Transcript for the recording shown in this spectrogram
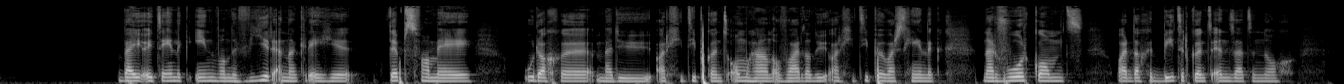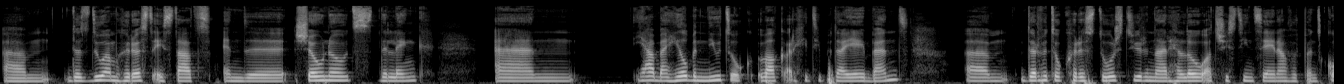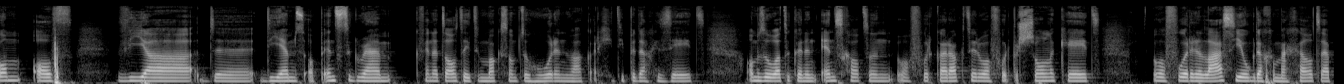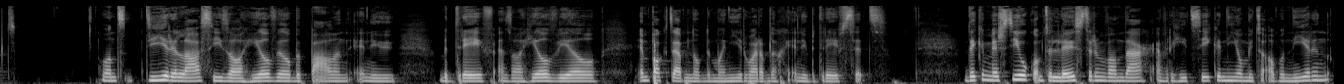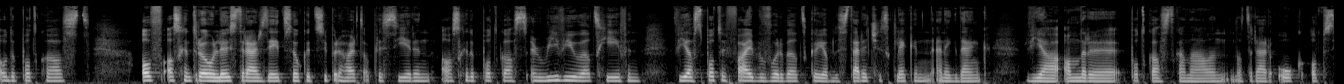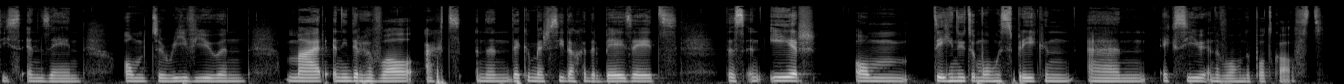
ben je uiteindelijk een van de vier en dan krijg je tips van mij hoe dat je met je archetype kunt omgaan of waar dat je archetype waarschijnlijk naar voren komt, waar dat je het beter kunt inzetten nog. Um, dus doe hem gerust. Hij staat in de show notes, de link. En ja, ben heel benieuwd ook welk archetype dat jij bent. Um, durf het ook gerust doorsturen naar hello.justienseinave.com of via de DM's op Instagram. Ik vind het altijd een max om te horen welk archetype dat je zijt. Om zo wat te kunnen inschatten, wat voor karakter, wat voor persoonlijkheid, wat voor relatie ook dat je met geld hebt. Want die relatie zal heel veel bepalen in je bedrijf en zal heel veel impact hebben op de manier waarop dat je in je bedrijf zit. Dikke merci ook om te luisteren vandaag en vergeet zeker niet om je te abonneren op de podcast. Of als je een trouwe luisteraar bent, zou ik het super hard appreciëren als je de podcast een review wilt geven. Via Spotify bijvoorbeeld kun je op de sterretjes klikken. En ik denk via andere podcastkanalen dat er daar ook opties in zijn om te reviewen. Maar in ieder geval echt een dikke merci dat je erbij bent. Het is een eer om tegen u te mogen spreken. En ik zie u in de volgende podcast.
